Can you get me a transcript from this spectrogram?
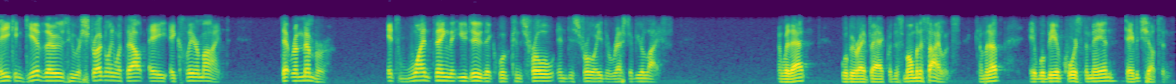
that He can give those who are struggling without a, a clear mind. That remember, it's one thing that you do that will control and destroy the rest of your life. And with that, we'll be right back with this moment of silence. Coming up, it will be, of course, the man, David Shelton.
